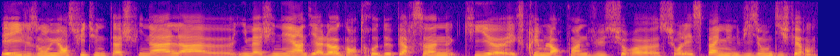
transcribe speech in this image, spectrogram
Et ils ont eu ensuite une tâche finale à euh, imaginer un dialogue entre deux personnes qui expriment leur point de vue sur, sur l'Espagne, une vision différente.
